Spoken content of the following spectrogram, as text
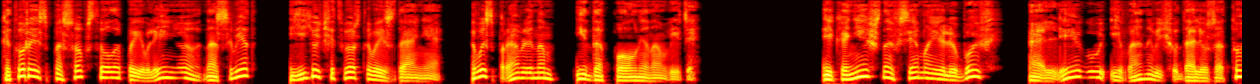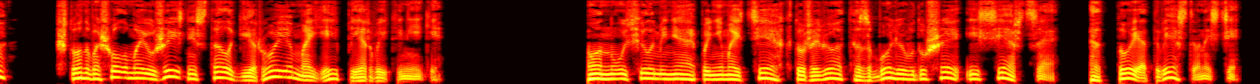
которая способствовала появлению на свет ее четвертого издания в исправленном и дополненном виде. И, конечно, вся моя любовь Олегу Ивановичу Далю за то, что он вошел в мою жизнь и стал героем моей первой книги. Он научил меня понимать тех, кто живет с болью в душе и сердце, от той ответственности,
